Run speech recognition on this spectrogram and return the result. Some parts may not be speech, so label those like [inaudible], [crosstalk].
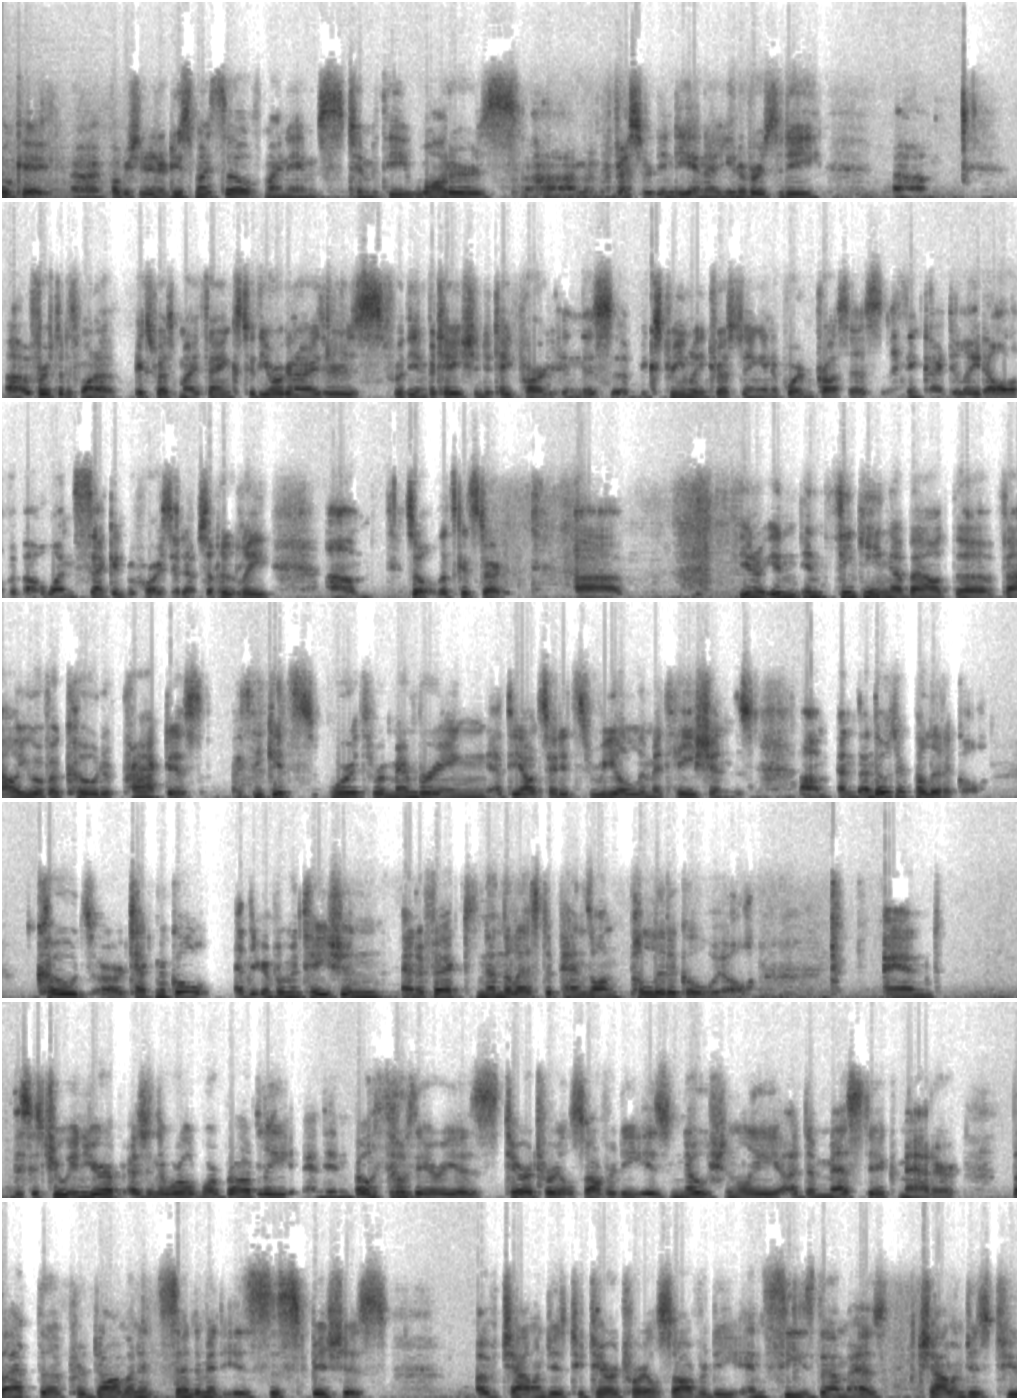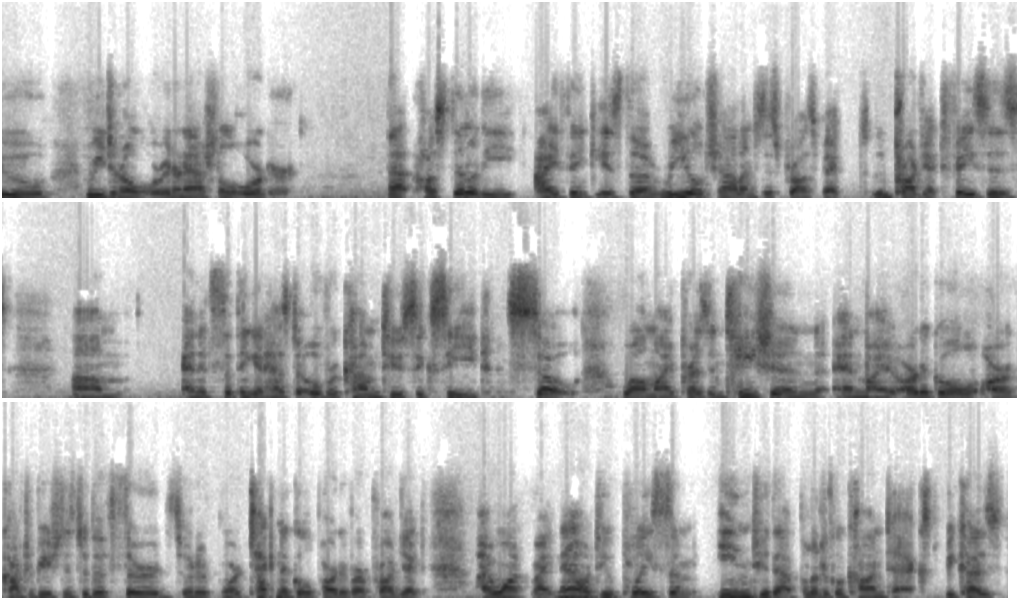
Okay, uh, I probably should introduce myself. My name's Timothy Waters. Uh, I'm a professor at Indiana University. Um, uh, first, I just want to express my thanks to the organizers for the invitation to take part in this uh, extremely interesting and important process. I think I delayed all of about one second before I said absolutely. Um, so let's get started. Uh, you know, in, in thinking about the value of a code of practice, I think it's worth remembering at the outset its real limitations. Um, and, and those are political. Codes are technical, and their implementation and effect nonetheless depends on political will. And this is true in Europe as in the world more broadly, and in both [laughs] those areas, territorial sovereignty is notionally a domestic matter, but the predominant sentiment is suspicious of challenges to territorial sovereignty and sees them as challenges to regional or international order. That hostility, I think, is the real challenge this prospect project faces, um, and it's the thing it has to overcome to succeed. So, while my presentation and my article are contributions to the third, sort of more technical part of our project, I want right now to place them into that political context because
